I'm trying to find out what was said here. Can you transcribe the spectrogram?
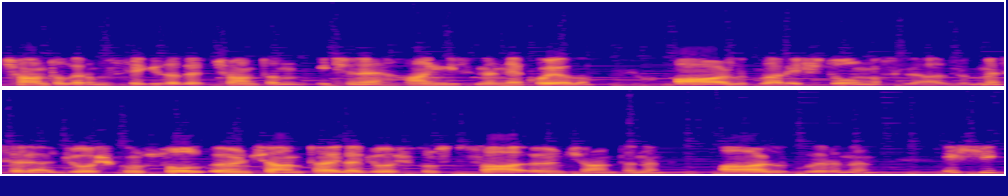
çantalarımız 8 adet çantanın içine hangisine ne koyalım? ağırlıklar eşit olması lazım. Mesela Coşkun sol ön çantayla Coşkun sağ ön çantanın ağırlıklarının eşit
